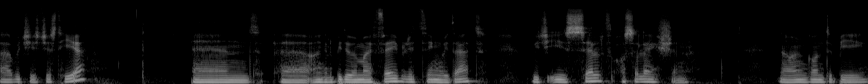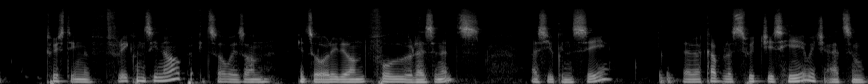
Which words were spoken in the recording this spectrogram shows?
uh, which is just here. And uh, I'm going to be doing my favorite thing with that, which is self-oscillation. Now I'm going to be twisting the frequency knob. It's always on, it's already on full resonance, as you can see. There are a couple of switches here which add some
